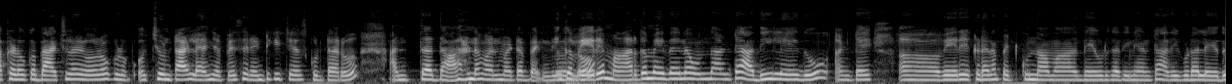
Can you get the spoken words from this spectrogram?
అక్కడ ఒక బ్యాచులర్ ఎవరో ఒకడు వచ్చి ఉంటాడులే అని చెప్పేసి రెంట్కి ఇచ్చేసుకుంటారు. అంత దారుణం అనమాట బెంగళూరు ఇంకా వేరే మార్గం ఏదైనా ఉందా అంటే అది లేదు. అంటే వేరే ఎక్కడైనా పెట్టుకుందామా దేవుడి గదిని అంటే అది కూడా లేదు.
